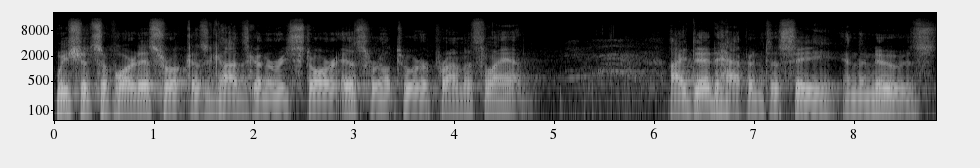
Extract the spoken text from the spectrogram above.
we should support Israel because God's going to restore Israel to her promised land. I did happen to see in the news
